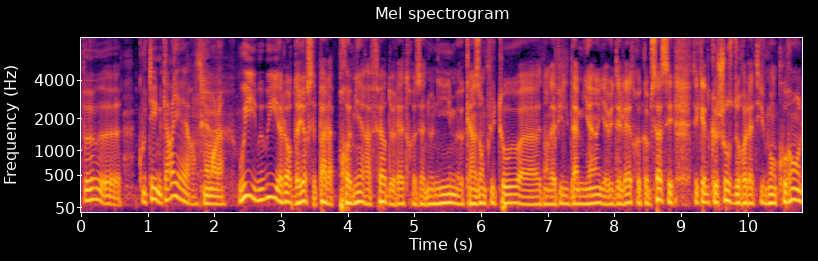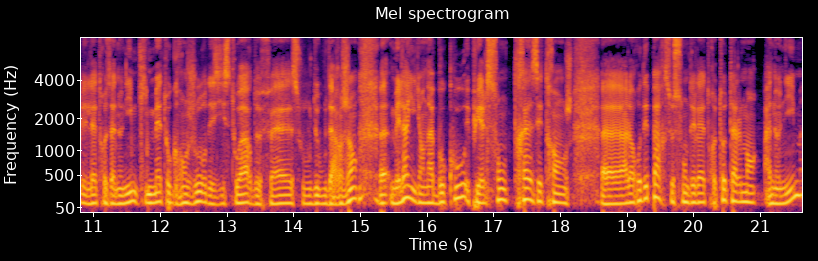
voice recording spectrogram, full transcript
peut euh, coûter une carrière à ce moment-là. Oui, oui, oui. Alors d'ailleurs, c'est pas la première affaire de lettres anonymes. 15 ans plus tôt, dans la ville d'Amiens, il y a eu des lettres comme ça. C'est quelque chose de relativement courant, les lettres anonymes qui mettent au grand jour des histoires de fesses ou d'argent. Euh, mais là, il y en a beaucoup, et puis elles sont très étranges. Euh, alors au départ, ce sont des lettres totalement anonymes,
